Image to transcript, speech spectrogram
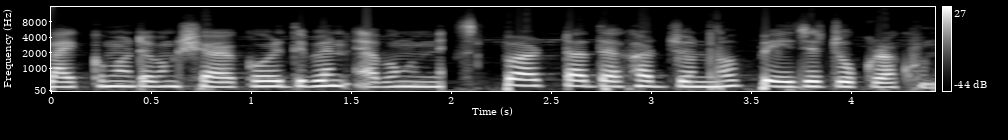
লাইক কমেন্ট এবং শেয়ার করে দিবেন এবং নেক্সট পার্টটা দেখার জন্য পেজে চোখ রাখুন।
